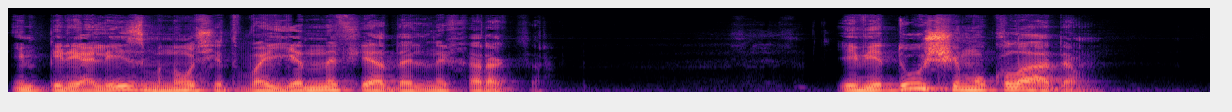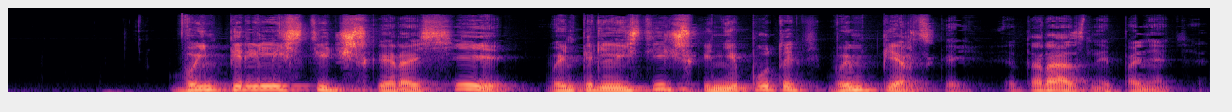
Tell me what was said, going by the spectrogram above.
Империализм носит военно-феодальный характер. И ведущим укладом в империалистической России, в империалистической не путать в имперской, это разные понятия,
